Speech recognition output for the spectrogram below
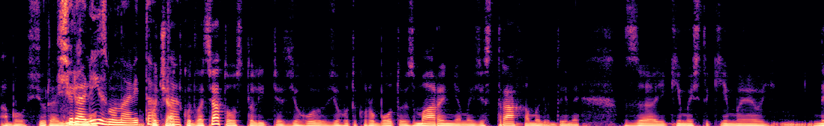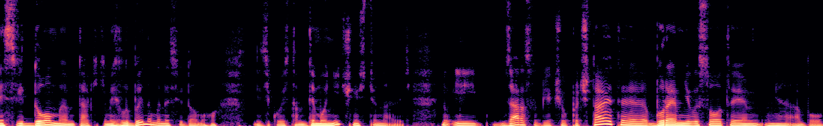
або сюрреалізму, сюрреалізму навіть так, початку так. ХХ століття з його з його такою роботою, з мареннями, зі страхами людини, з якимись такими несвідомим, так, якимись глибинами несвідомого, з якоюсь там демонічністю навіть. Ну і зараз, якщо прочитаєте буремні висоти, або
